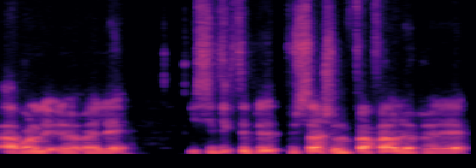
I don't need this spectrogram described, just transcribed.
avant le, relais, il s'est dit que c'était peut-être plus sage de me faire faire le relais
